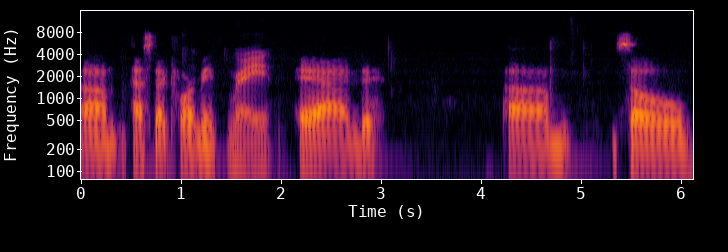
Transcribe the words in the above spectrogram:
um, aspect for me, right? And um, so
